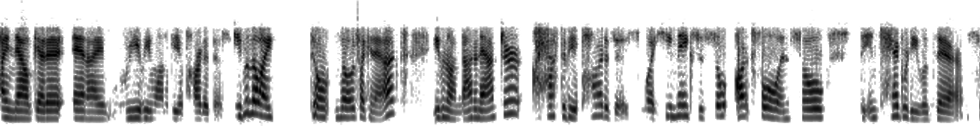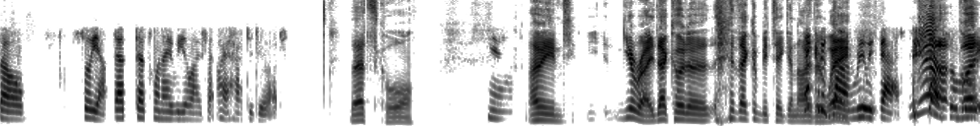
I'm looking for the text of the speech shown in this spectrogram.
I now get it, and I really want to be a part of this. Even though I don't know if I can act, even though I'm not an actor, I have to be a part of this. What he makes is so artful and so the integrity was there. So, so yeah, that that's when I realized that I had to do it. That's cool. Yeah. I mean, you're right. That could have that could be taken that either way. Gone really bad. Yeah, but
